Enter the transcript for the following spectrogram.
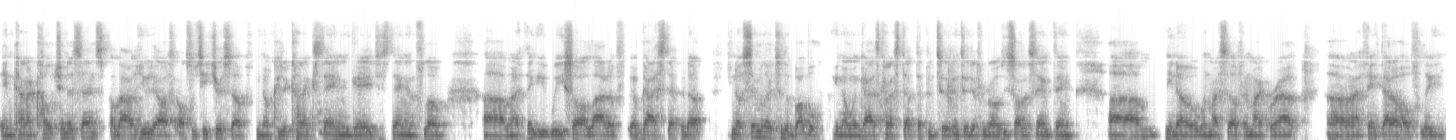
and kind of coach in a sense allows you to also teach yourself, you know, because you're kind of staying engaged staying in the flow. Um, I think we saw a lot of, of guys stepping up you know, similar to the bubble, you know, when guys kind of stepped up into into different roles, you saw the same thing. Um, you know, when myself and Mike were out, uh, I think that'll hopefully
